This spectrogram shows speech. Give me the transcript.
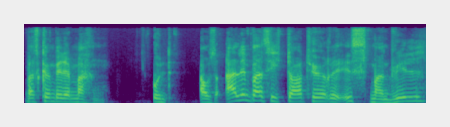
Was können wir denn machen? Und aus allem, was ich dort höre, ist, man will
